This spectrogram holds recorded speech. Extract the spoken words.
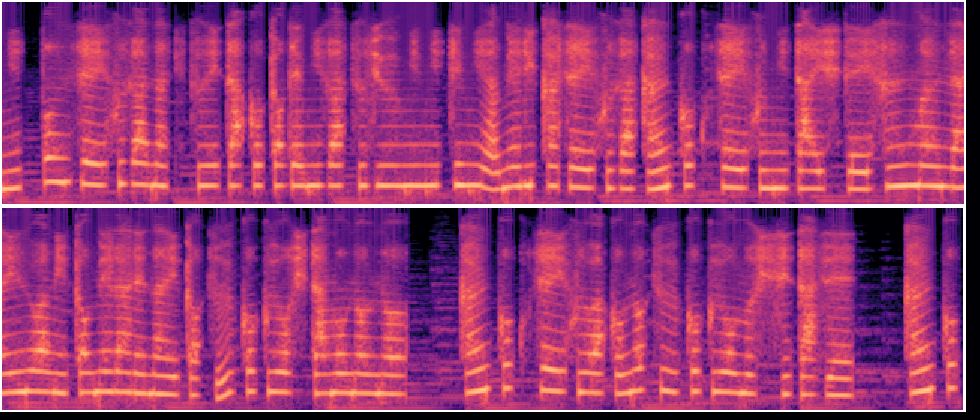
日本政府が泣きついたことで2月12日にアメリカ政府が韓国政府に対してイスンマンラインは認められないと通告をしたものの、韓国政府はこの通告を無視したぜ。韓国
